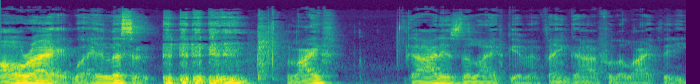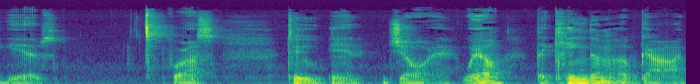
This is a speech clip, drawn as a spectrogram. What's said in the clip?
All right. Well, hey, listen. life God is the life giver. Thank God for the life that he gives for us to enjoy. Well, the kingdom of God,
